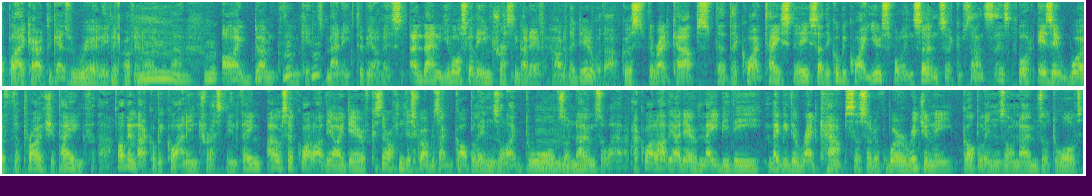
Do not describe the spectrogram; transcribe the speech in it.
the player character gets really annoyed with that. I don't think it's many, to be honest. And then you've also got the interesting idea of how do they deal with that? Because the red caps, they're, they're quite tasty, so they could be quite useful in certain circumstances. But is it worth the price you're paying for that? So I think that could be quite an interesting thing. I also quite like the idea of because they're often described as like goblins or like dwarves mm. or gnomes or whatever. I quite like the idea of maybe the maybe the red caps are sort of were originally goblins or gnomes or dwarves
